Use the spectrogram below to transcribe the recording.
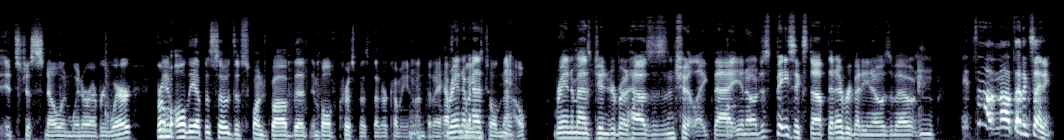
it's just snow and winter everywhere. From Yep. all the episodes of SpongeBob that involve Christmas that are coming Yeah. on, that I have Random to wait ass- until yeah. now. Random ass gingerbread houses and shit like that. You know, just basic stuff that everybody knows about, and it's not, not that exciting.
